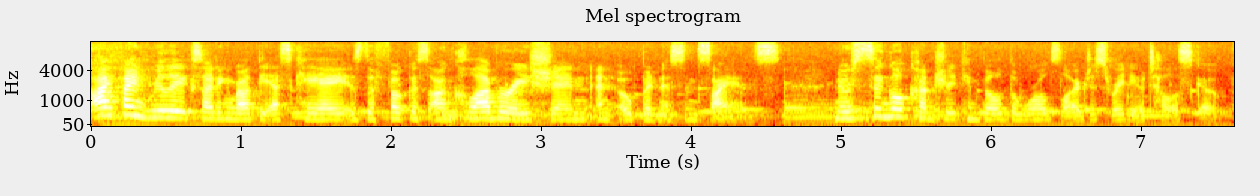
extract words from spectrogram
What I find really exciting about the SKA is the focus on collaboration and openness in science. No single country can build the world's largest radio telescope.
